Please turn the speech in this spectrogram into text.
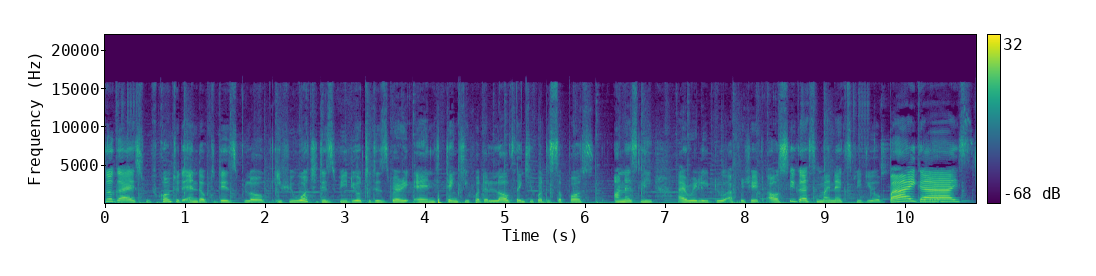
so guys we've come to the end of today's vlog. If you watch this video to this very end thank you for the love thank you for the support. Honestly i really do appreciate i'll see you guys in my next video. Bye. guys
